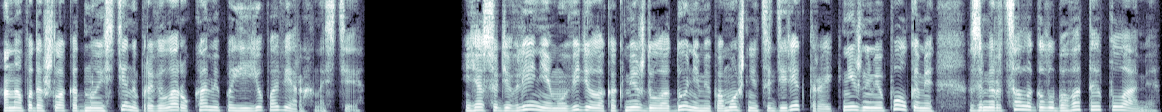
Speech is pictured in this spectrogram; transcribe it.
Она подошла к одной из стен и провела руками по ее поверхности. Я с удивлением увидела, как между ладонями помощницы директора и книжными полками замерцало голубоватое пламя.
